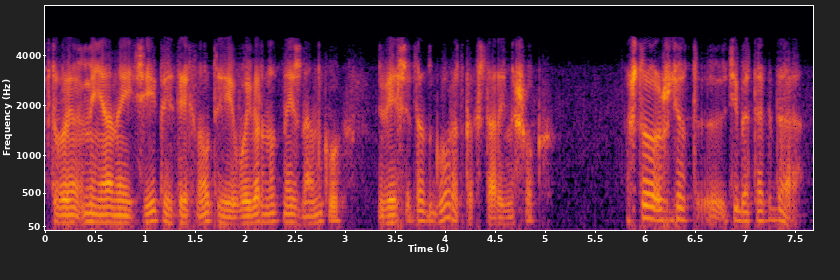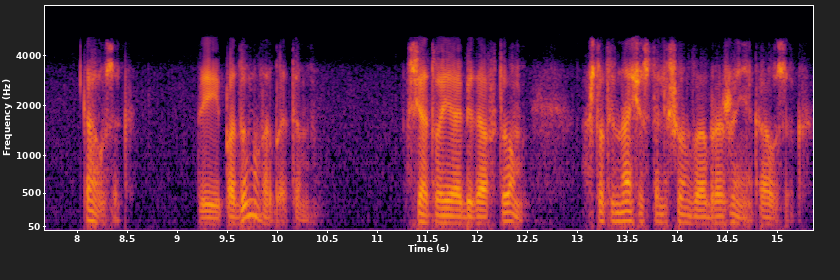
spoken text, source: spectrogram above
чтобы меня найти, перетряхнут и вывернут наизнанку весь этот город, как старый мешок. Что ждет э, тебя тогда, Каузак? Ты подумал об этом? Вся твоя беда в том, что ты начисто лишен воображения, Каузак.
